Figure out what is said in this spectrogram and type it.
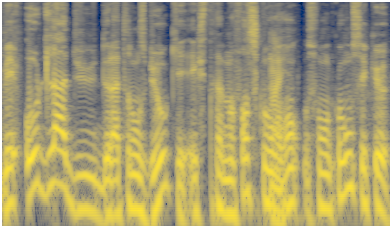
Mais au-delà de la tendance bio, qui est extrêmement forte, ce qu'on ouais. rend, rend compte, c'est que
